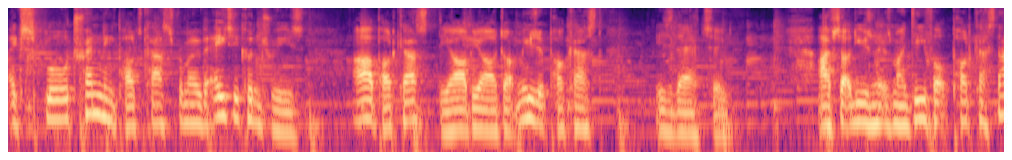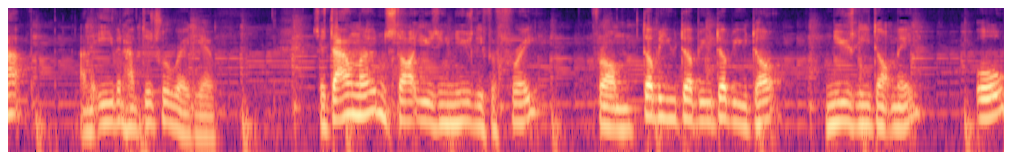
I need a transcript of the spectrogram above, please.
Explore trending podcasts from over 80 countries. Our podcast, the RBR.music podcast, is there too. I've started using it as my default podcast app, and they even have digital radio. So download and start using Newsly for free from www.newsly.me or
